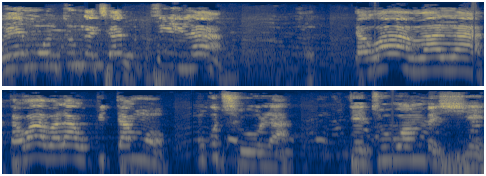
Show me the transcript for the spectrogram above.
we muntu nga kyakutila tawaabala tawaabala akupitamu mukuchula tetuwombeshe.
